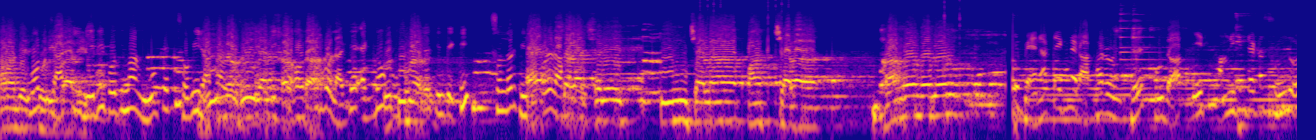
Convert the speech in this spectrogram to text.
আমাদের চারটি দেবী প্রতিমার মুখের ছবি রাখা রয়েছে। হয়ে অপূর্ব একদম কিন্তু একটি সুন্দর চিন্তা করে রাখা ছেড়ে তিন চালা পাঁচ চালা ভাঙন ব্যানারটা এখানে রাখা রয়েছে এর সামনে কিন্তু একটা সুন্দর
